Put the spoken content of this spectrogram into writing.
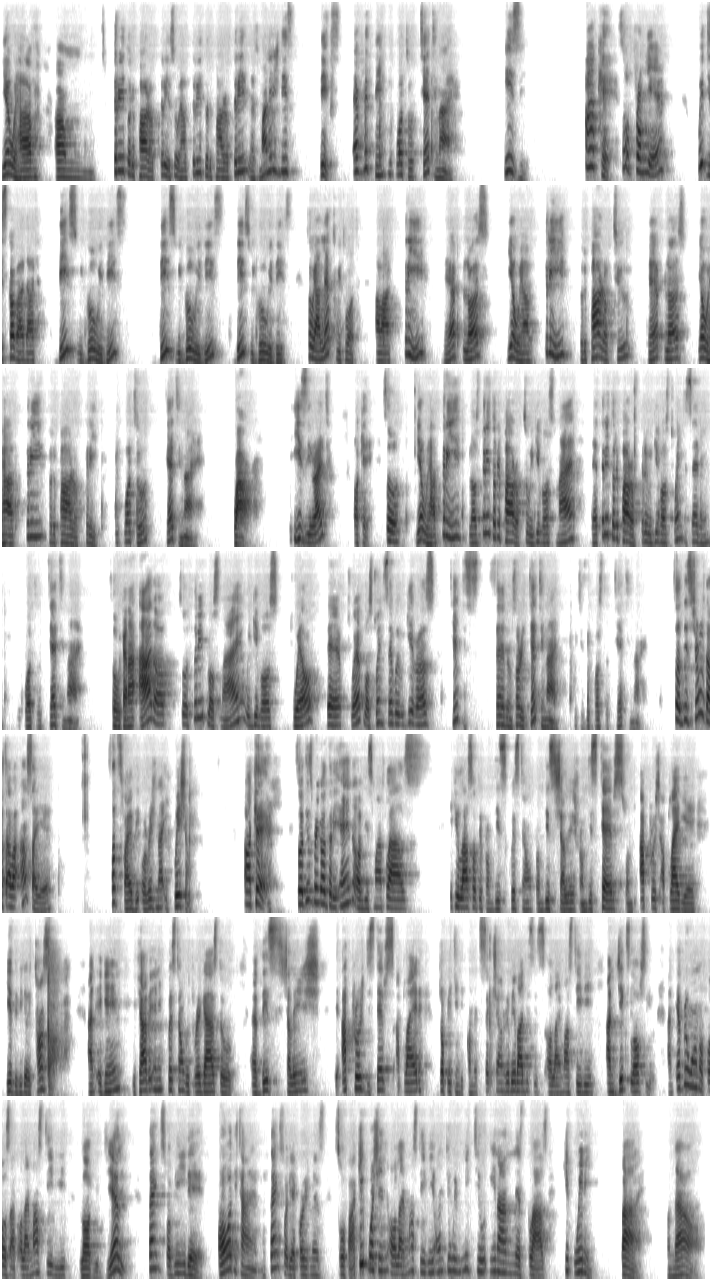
Here we have um, 3 to the power of 3. So we have 3 to the power of 3. Let's manage this. This. Everything equal to 39. Easy. Okay, so from here, we discover that this we go with this. This we go with this. This we go with this. So we are left with what? Our 3 there plus here we have 3 to the power of 2 there plus here we have 3 to the power of 3 equal to 39. Wow. Easy, right? Okay. So here we have 3 plus 3 to the power of 2 will give us 9. Then 3 to the power of 3 will give us 27 equal to 39. So we can add up. So 3 plus 9 will give us 12. There 12 plus 27 will give us 37, sorry, 39, which is equal to 39. So this shows that our answer here satisfies the original equation. Okay, so this brings us to the end of this math class. If you learn something from this question, from this challenge, from these steps, from the approach applied here, give the video a thumbs up. And again, if you have any question with regards to Uh, this challenge, the approach, the steps applied, drop it in the comment section. Remember, this is Online Maths TV, and Jesus loves you. And every one of us at Online Maths TV love you dearly. Thanks for being there all the time. Thanks for the encouragement so far. Keep watching Online Maths TV until we meet you in our next class. Keep winning. Bye for now.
